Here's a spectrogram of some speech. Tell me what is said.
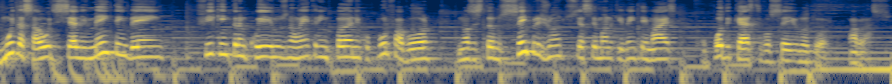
muita saúde, se alimentem bem, fiquem tranquilos, não entrem em pânico, por favor. Nós estamos sempre juntos e a semana que vem tem mais o podcast Você e o Doutor. Um abraço.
